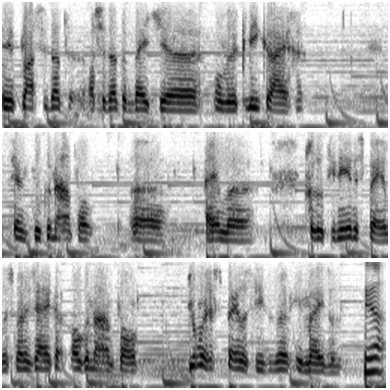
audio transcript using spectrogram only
En in plaats van dat, als ze dat een beetje onder de knie krijgen... zijn natuurlijk een aantal hele geroutineerde spelers. Maar er zijn ook een aantal jonge spelers die erin meedoen. Ja.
